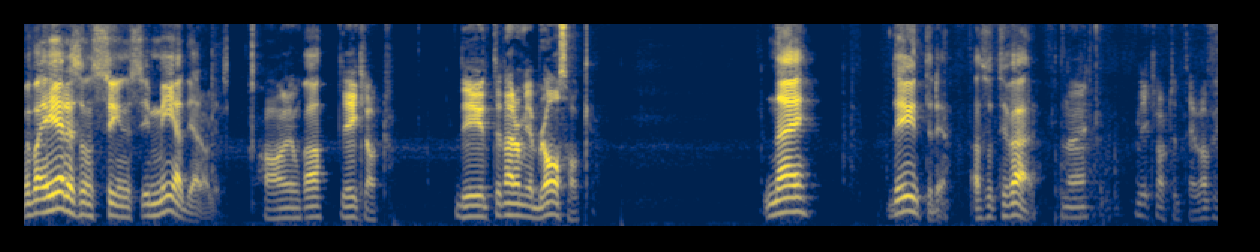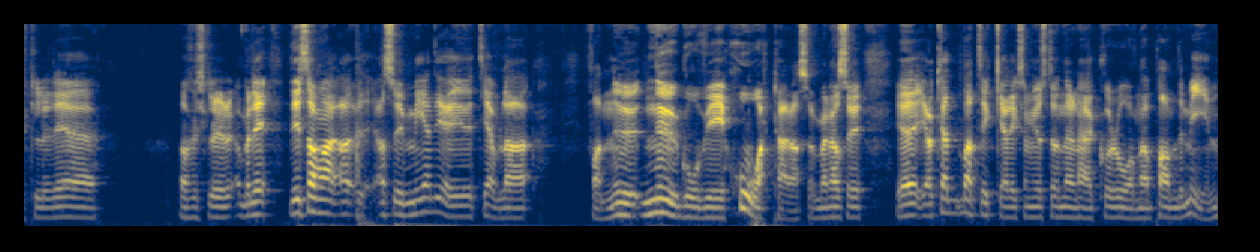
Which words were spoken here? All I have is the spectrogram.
Men vad är det som syns i media då liksom? Ja, jo. Va? Det är klart. Det är ju inte när de gör bra saker. Nej, det är ju inte det. Alltså tyvärr. Nej, det är klart inte. Varför skulle det... Varför skulle det... Men det, det är samma... Alltså i media är ju ett jävla... Fan nu, nu går vi hårt här alltså. Men alltså jag, jag kan bara tycka liksom just under den här coronapandemin.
